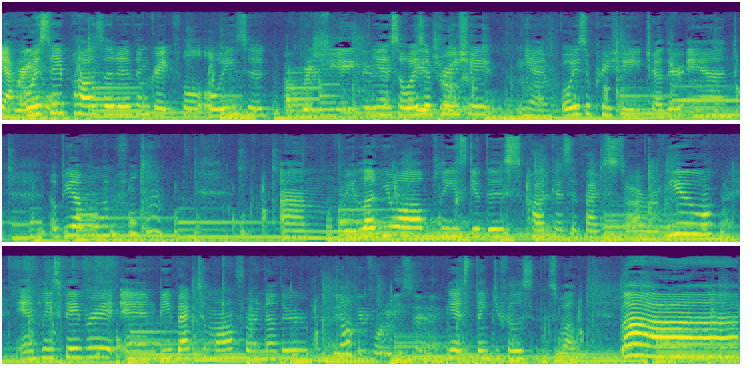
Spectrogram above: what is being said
Positive and yeah, always stay positive and grateful. Always, uh, appreciate it. yes, always each other. appreciate, yeah, always appreciate each other, and hope you have a wonderful time. Um, we love you all. Please give this podcast a five star review, and please favorite and be back tomorrow for another Thank talk. you for listening. Yes, thank you for listening as well. Bye.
